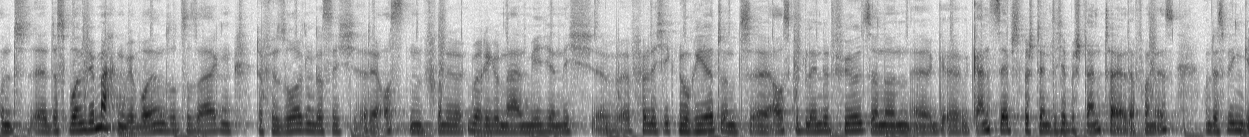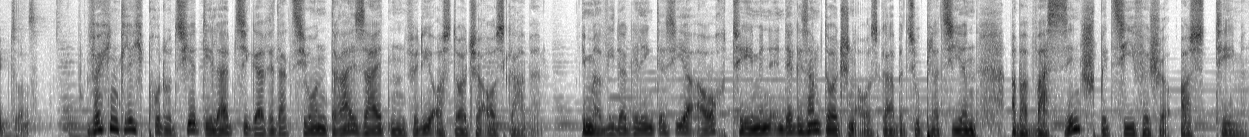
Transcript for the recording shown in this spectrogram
Und das wollen wir machen. Wir wollen sozusagen dafür sorgen, dass sich der Osten von den überregionalen Medien nicht völlig ignoriert und ausgeblendet fühlt, sondern ganz selbstverständlicher Bestandteil davon ist. Und deswegen gibt es uns. Wöchentlich produziert die Leipziger Redaktion drei Seiten für die ostdeutsche Ausgabe. Immer wieder gelingt es ihr auch, Themen in der gesamtdeutschen Ausgabe zu platzieren. Aber was sind spezifische Ostthemen?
